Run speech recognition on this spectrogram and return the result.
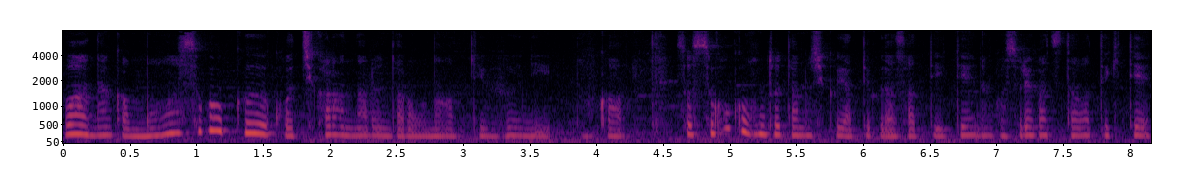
はなんかものすごくこう力になるんだろうなっていうふうになんかそうすごく本当に楽しくやってくださっていてなんかそれが伝わってきて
